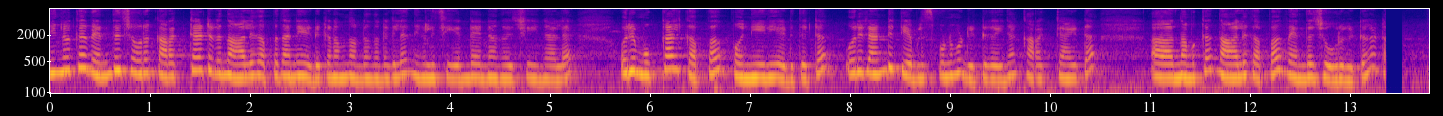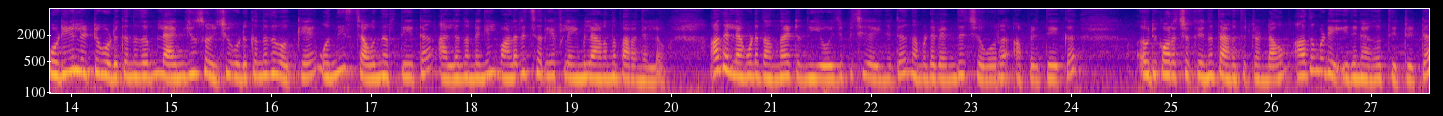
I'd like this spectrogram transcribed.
നിങ്ങൾക്ക് വെന്ത ചോറ് കറക്റ്റായിട്ടൊരു നാല് കപ്പ് തന്നെ എടുക്കണം എന്നുണ്ടെന്നുണ്ടെങ്കിൽ നിങ്ങൾ ചെയ്യേണ്ട എന്നാന്ന് വെച്ച് കഴിഞ്ഞാൽ ഒരു മുക്കാൽ കപ്പ് പൊന്നേരി എടുത്തിട്ട് ഒരു രണ്ട് ടേബിൾ സ്പൂണും കൂടി ഇട്ട് കഴിഞ്ഞാൽ കറക്റ്റായിട്ട് നമുക്ക് നാല് കപ്പ് വെന്ത ചോറ് കിട്ടും കേട്ടോ. പൊടിയിലിട്ട് കൊടുക്കുന്നതും ലൈം ജ്യൂസ് ഒഴിച്ച് കൊടുക്കുന്നതും ഒക്കെ ഒന്നീ സ്റ്റൗ നിർത്തിയിട്ട് അല്ലെന്നുണ്ടെങ്കിൽ വളരെ ചെറിയ ഫ്ലെയിമിലാണെന്ന് പറഞ്ഞല്ലോ. അതെല്ലാം കൂടെ നന്നായിട്ടൊന്ന് യോജിപ്പിച്ച് കഴിഞ്ഞിട്ട് നമ്മുടെ വെന്ത ചോറ് അപ്പോഴത്തേക്ക് ഒരു കുറച്ചൊക്കെ ഒന്ന് തണുത്തിട്ടുണ്ടാവും. അതും കൂടി ഇതിനകത്തിട്ടിട്ട്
